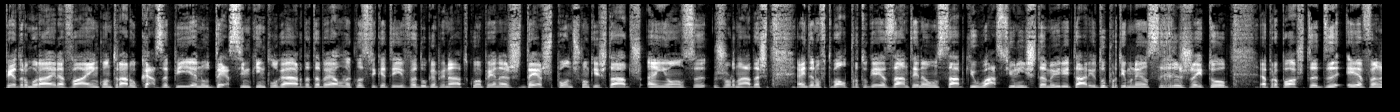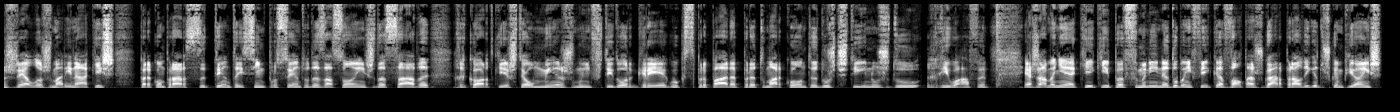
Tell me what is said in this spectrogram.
Pedro Moreira vai encontrar o Casa Pia no 15º lugar da tabela classificativa do campeonato com apenas 10 pontos conquistados em 11 jornadas. Ainda no futebol português, a Antena 1 sabe que o acionista maioritário do Portimonense rejeitou a proposta de Evangelos Marinakis para comprar 75% das ações da SAD. Recorde que este é o mesmo investidor grego que se prepara para tomar conta dos destinos do Rio Ave. É já amanhã que a equipa feminina do Benfica volta a jogar para a Liga dos Campeões.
